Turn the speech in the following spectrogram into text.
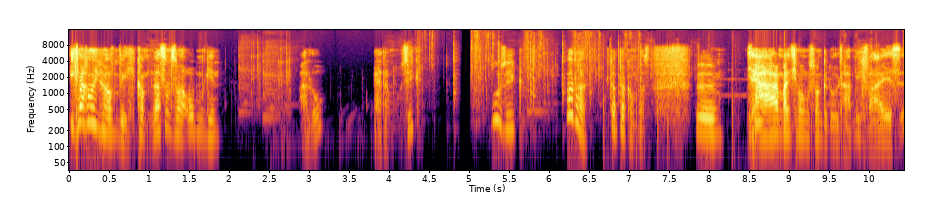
ich mache mich auf den Weg. Komm, lass uns nach oben gehen. Hallo? Ja, da Musik? Musik. Warte, ich glaube, da kommt was. Ähm, ja, manchmal muss man Geduld haben. Ich weiß. Äh,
